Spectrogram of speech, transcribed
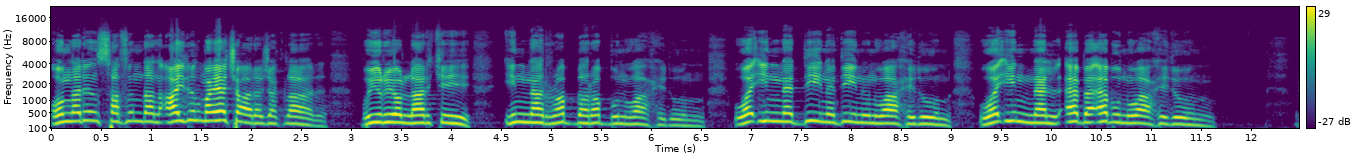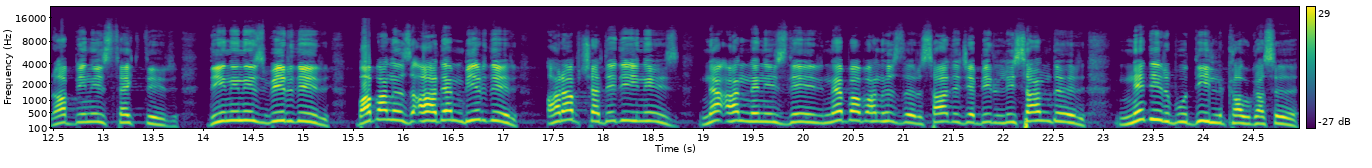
onların safından ayrılmaya çağıracaklar. Buyuruyorlar ki inna rabbe rabbun vahidun ve inne dine dinun vahidun ve innel ebe ebun vahidun. Rabbiniz tektir, dininiz birdir, babanız Adem birdir, Arapça dediğiniz ne annenizdir ne babanızdır sadece bir lisandır. Nedir bu dil kavgası?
